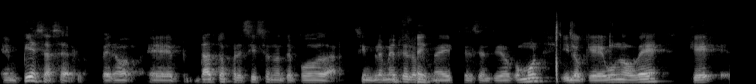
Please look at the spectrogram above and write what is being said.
empieza a hacerlo, pero eh, datos precisos no te puedo dar. Simplemente lo que me dice el sentido común y lo que uno ve que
